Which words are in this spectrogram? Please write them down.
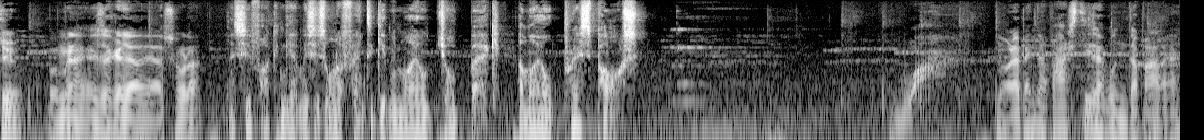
Sí, pues mira, és aquella de sobre. Let's see if I can get Mrs. Oliphant to give me my old job back and my old press pass. No, volia prendre pastis a punta pala, eh?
